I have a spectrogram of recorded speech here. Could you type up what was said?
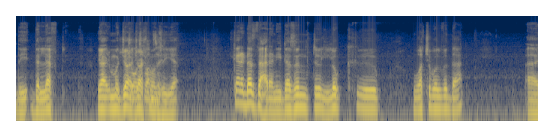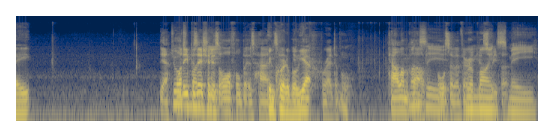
The the left, yeah, George Josh Munsey. Yeah, he kind of does that, and he doesn't uh, look uh, watchable with that. I Yeah, George body position Munsey- Munsey- is awful, but his hands Incredible, are yeah. incredible. Calum MacLeod, also a very good reminds sweeper. me.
